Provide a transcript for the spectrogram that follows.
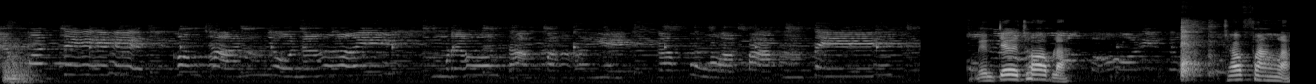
เรนเจอร์ชอบเหรอชอบฟังเหรอ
